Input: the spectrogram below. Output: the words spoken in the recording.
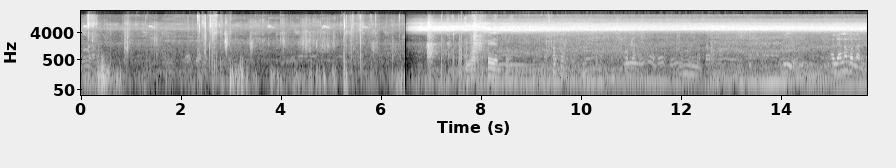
ಆ ಎತ್ತು ಅಲ್ಲೆಲ್ಲ ಬರಲಂಗ?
